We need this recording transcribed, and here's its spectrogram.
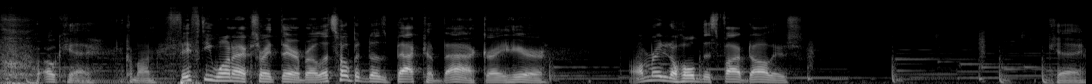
okay, come on. 51x right there, bro. Let's hope it does back to back right here. I'm ready to hold this $5. Okay,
